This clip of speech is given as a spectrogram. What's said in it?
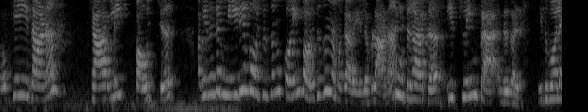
ഓക്കെ ഇതാണ് ചാർലി പൗച്ചസ് അപ്പൊ ഇതിന്റെ മീഡിയം പൗച്ചസും കോയിൻ പൗച്ചസും നമുക്ക് അവൈലബിൾ ആണ്. കൂട്ടുകാർക്ക് ഈ സ്ലിംഗ് ബാഗുകൾ ഇതുപോലെ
